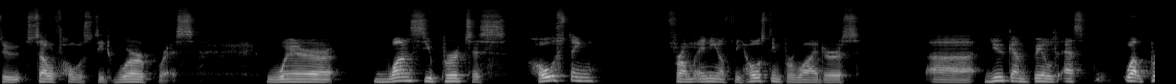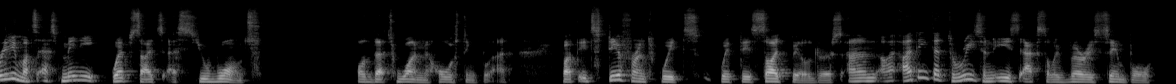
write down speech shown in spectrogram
to self-hosted WordPress, where once you purchase hosting from any of the hosting providers, uh, you can build as well pretty much as many websites as you want on that one hosting plan. But it's different with with these site builders, and I, I think that the reason is actually very simple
